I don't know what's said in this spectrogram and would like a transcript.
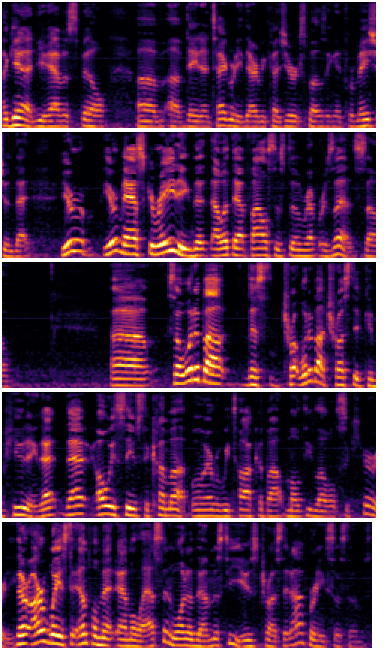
again you have a spill of, of data integrity there because you're exposing information that you're you're masquerading that what that file system represents. So, uh, so what about this? Tr- what about trusted computing? That that always seems to come up whenever we talk about multi-level security. There are ways to implement MLS, and one of them is to use trusted operating systems.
